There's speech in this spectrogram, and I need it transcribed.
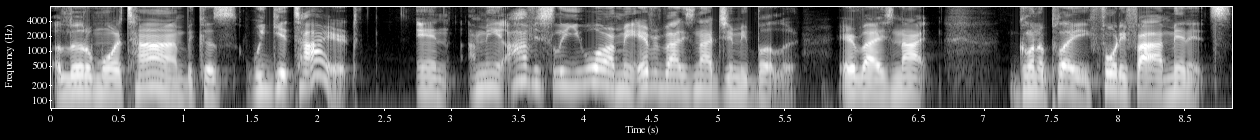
a little more time because we get tired. And I mean, obviously you are. I mean, everybody's not Jimmy Butler. Everybody's not gonna play 45 minutes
